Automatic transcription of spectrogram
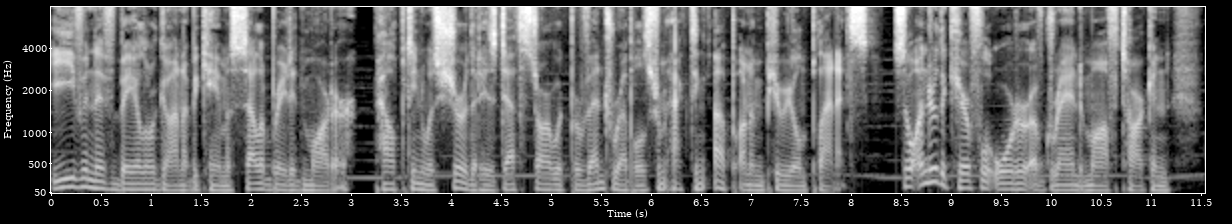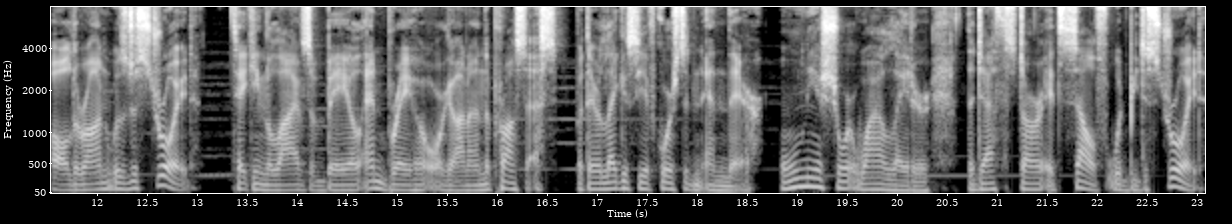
Even if Bail Organa became a celebrated martyr, Palpatine was sure that his Death Star would prevent rebels from acting up on Imperial planets. So, under the careful order of Grand Moff Tarkin, Alderaan was destroyed, taking the lives of Bail and Breha Organa in the process. But their legacy, of course, didn't end there. Only a short while later, the Death Star itself would be destroyed,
